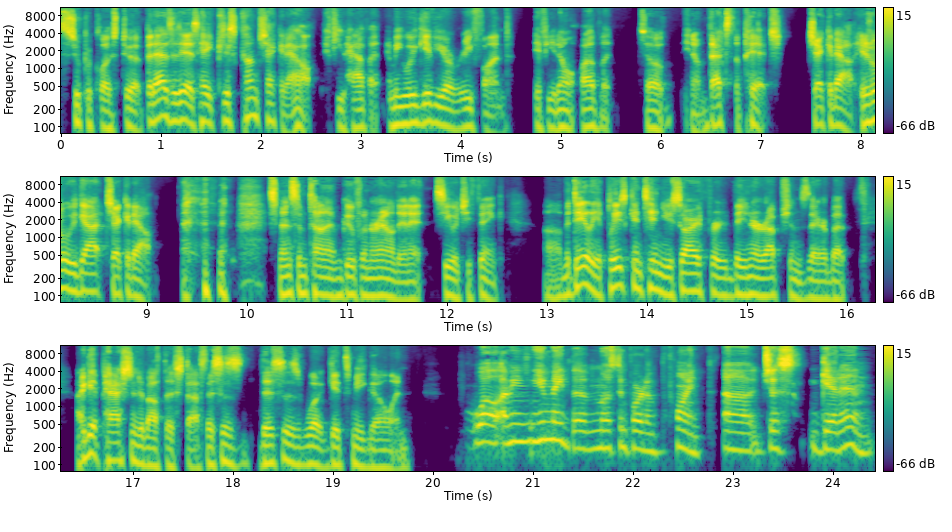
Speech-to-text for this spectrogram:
super close to it. But as it is, hey, just come check it out if you haven't. I mean, we give you a refund if you don't love it. So, you know, that's the pitch. Check it out. Here's what we got. Check it out. Spend some time goofing around in it. See what you think. Uh, but Dalia, please continue. Sorry for the interruptions there, but I get passionate about this stuff. This is this is what gets me going. Well, I mean, you made the most important point. Uh, just get in,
